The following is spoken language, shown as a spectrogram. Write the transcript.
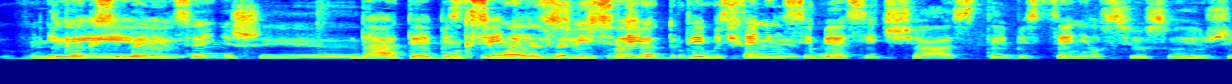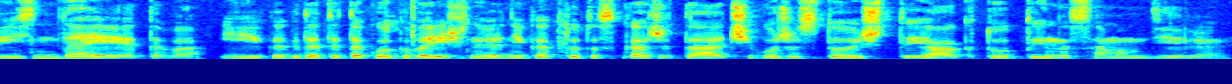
никак ты... себя не ценишь и да, ты максимально зависишь свою... от другого Ты обесценил человека. себя сейчас, ты обесценил всю свою жизнь до этого. И когда ты такое говоришь, наверняка кто-то скажет, а чего же стоишь ты, а кто ты на самом деле?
